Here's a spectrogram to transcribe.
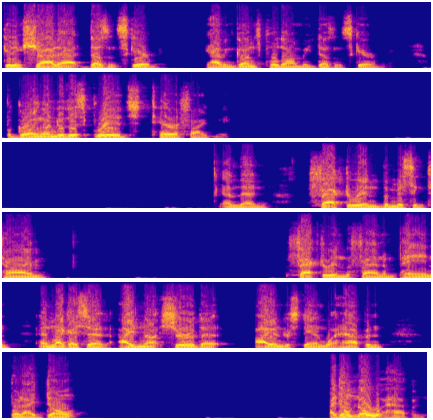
Getting shot at doesn't scare me. Having guns pulled on me doesn't scare me. But going under this bridge terrified me. And then factor in the missing time, factor in the phantom pain. And like I said, I'm not sure that I understand what happened but I don't I don't know what happened.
